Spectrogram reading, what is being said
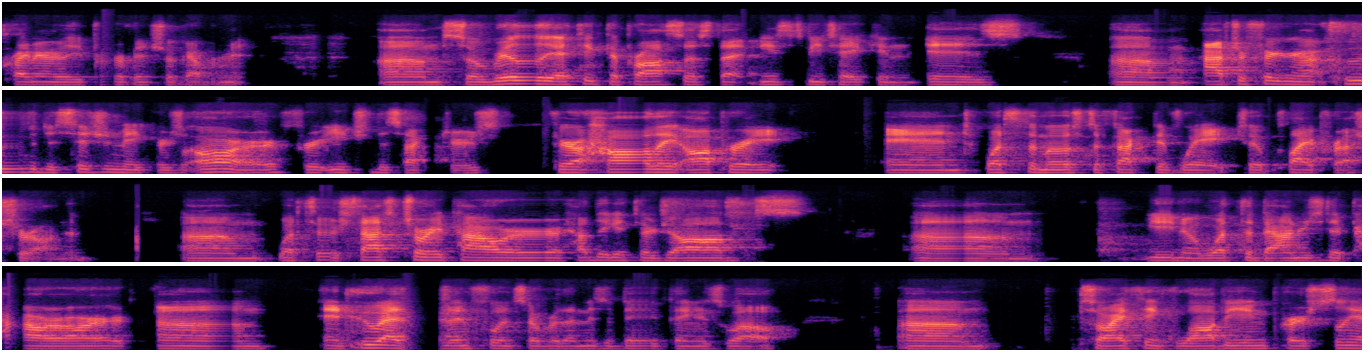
primarily provincial government. Um, so really, I think the process that needs to be taken is um, after figuring out who the decision makers are for each of the sectors, figure out how they operate and what's the most effective way to apply pressure on them. Um, what's their statutory power? How they get their jobs? Um, you know what the boundaries of their power are um, and who has influence over them is a big thing as well um, so i think lobbying personally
